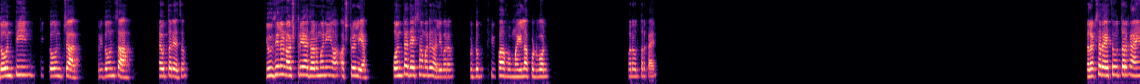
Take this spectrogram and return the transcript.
दोन तीन दोन चार दोन सहा. काय उत्तर याचं? New Zealand Austria Germany Australia. कोणत्या देशामध्ये झाली बरं? फुट फिफा महिला फुटबॉल. बरं उत्तर काय? लक्ष लक्षात राहायचं उत्तर काय?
